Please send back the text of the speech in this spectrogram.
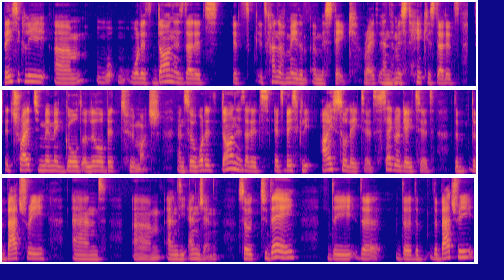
basically um, w- what it's done is that it's it's it's kind of made a, a, mistake, right? And the mistake is that it's it tried to mimic gold a little bit too much. And so what it's done is that it's it's basically isolated, segregated the the battery and um, and the engine. So today, the the the the, the battery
